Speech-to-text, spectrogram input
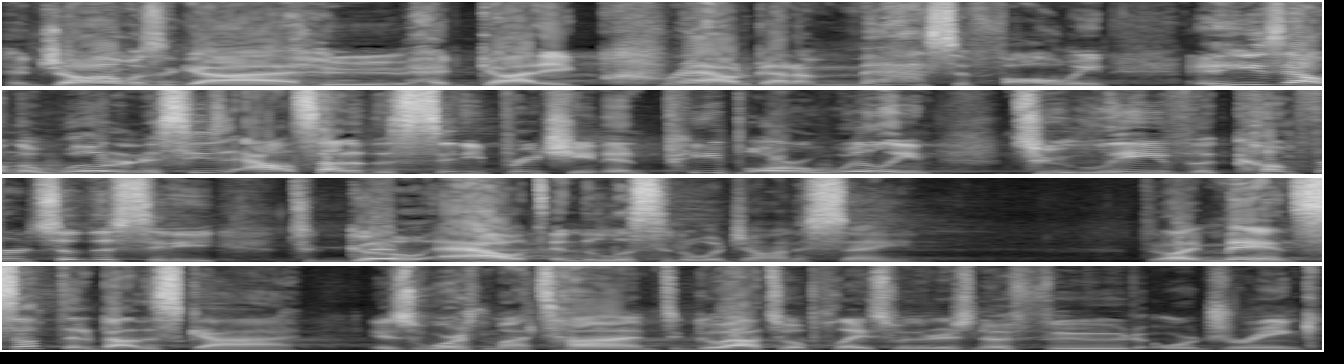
And John was a guy who had got a crowd, got a massive following, and he's out in the wilderness. He's outside of the city preaching, and people are willing to leave the comforts of the city to go out and to listen to what John is saying. They're like, man, something about this guy is worth my time to go out to a place where there is no food or drink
